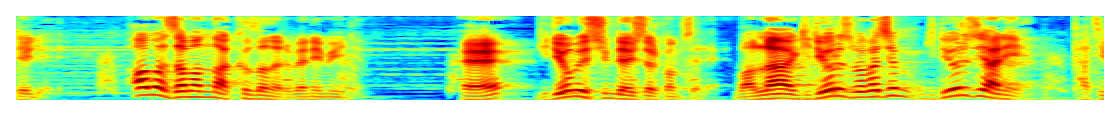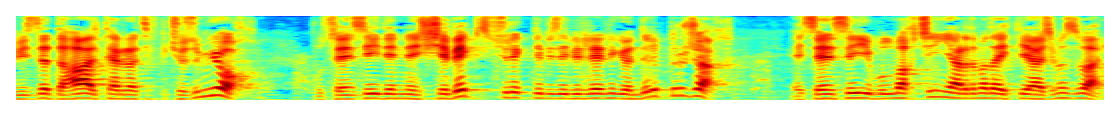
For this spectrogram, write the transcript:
deli. Ama zamanla akıllanır ben eminim. E gidiyor muyuz şimdi Ejder Komiser'e? Vallahi gidiyoruz babacım gidiyoruz yani. Patimizde daha alternatif bir çözüm yok. Bu Sensei denilen şebek sürekli bize birilerini gönderip duracak. E Sensei'yi bulmak için yardıma da ihtiyacımız var.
